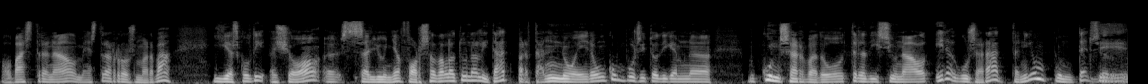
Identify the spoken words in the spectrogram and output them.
el va estrenar el mestre Ros Marvà. I, escolti, això eh, s'allunya força de la tonalitat, per tant, no era un compositor, diguem-ne, conservador, tradicional, era agosarat, tenia un puntet Sí, de...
